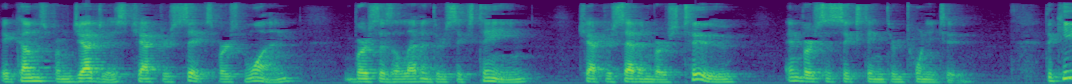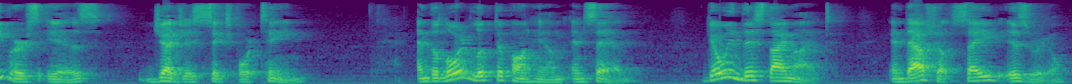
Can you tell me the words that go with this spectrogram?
It comes from Judges chapter 6 verse 1, verses 11 through 16, chapter 7 verse 2, and verses 16 through 22. The key verse is Judges 6:14. And the Lord looked upon him and said, Go in this thy might, and thou shalt save Israel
